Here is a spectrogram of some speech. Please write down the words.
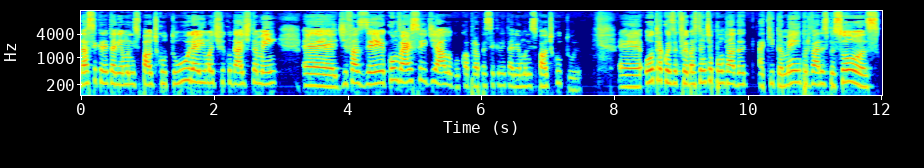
da Secretaria Municipal de Cultura e uma dificuldade também é, de fazer conversa e diálogo com a própria Secretaria Municipal de Cultura. É, outra coisa que foi bastante apontada aqui também por várias pessoas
